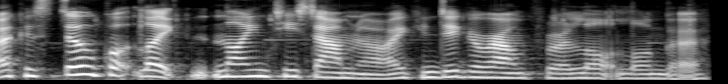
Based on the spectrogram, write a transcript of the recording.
I can still got like 90 stamina. I can dig around for a lot longer.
